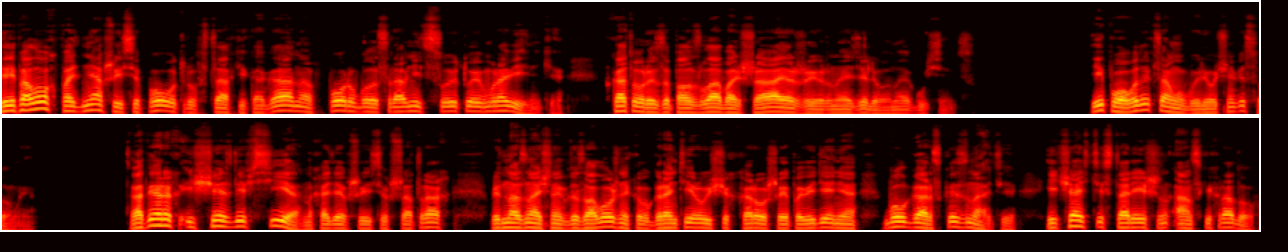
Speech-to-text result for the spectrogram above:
Переполох, поднявшийся поутру в ставке Кагана, впору было сравнить с суетой в муравейнике, в который заползла большая жирная зеленая гусеница. И поводы к тому были очень весомые. Во-первых, исчезли все, находившиеся в шатрах, предназначенных для заложников, гарантирующих хорошее поведение булгарской знати и части старейшин анских родов,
